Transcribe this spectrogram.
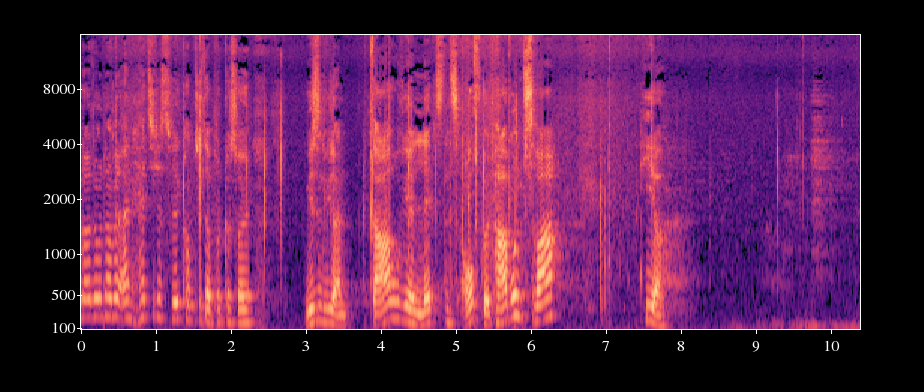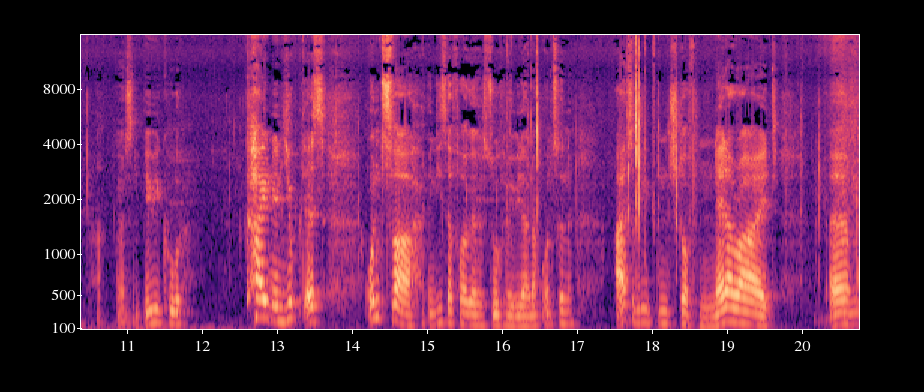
Leute und damit ein herzliches Willkommen zu der Podcast-Folge. Wir sind wieder da, wo wir letztens aufgehört haben. Und zwar hier. Das ist eine Babykuh. Keinen juckt es. Und zwar in dieser Folge suchen wir wieder nach unseren allzu beliebten Stoff Netherite. Ähm,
